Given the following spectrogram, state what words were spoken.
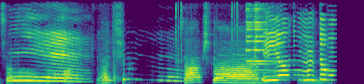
Sahabat, jangan lupa like, share, subscribe. Iya teman-teman.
